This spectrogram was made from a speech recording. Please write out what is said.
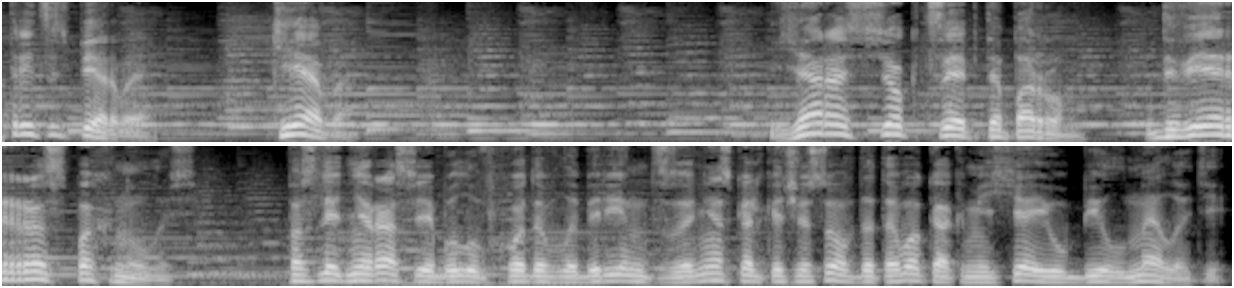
31. Кева. Я рассек цепь топором. Дверь распахнулась. Последний раз я был у входа в лабиринт за несколько часов до того, как Михей убил Мелоди.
